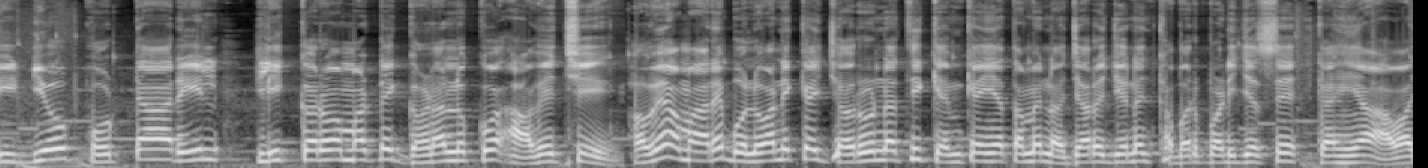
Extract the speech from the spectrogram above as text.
વીડિયો ફોટા રીલ ક્લિક કરવા માટે ઘણા લોકો આવે છે. હવે અમારે બોલવાની કંઈ જરૂર નથી, કેમ કે અહીંયા તમે નજારો જોઈને જ ખબર પડી જશે કે અહીંયા આવા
